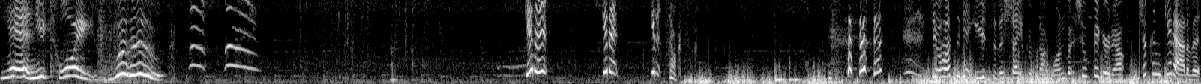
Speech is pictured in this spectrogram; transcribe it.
Yeah, new toys. Woohoo! Get it! Get it! Get it, Socks! she'll have to get used to the shape of that one, but she'll figure it out. She can get out of it.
